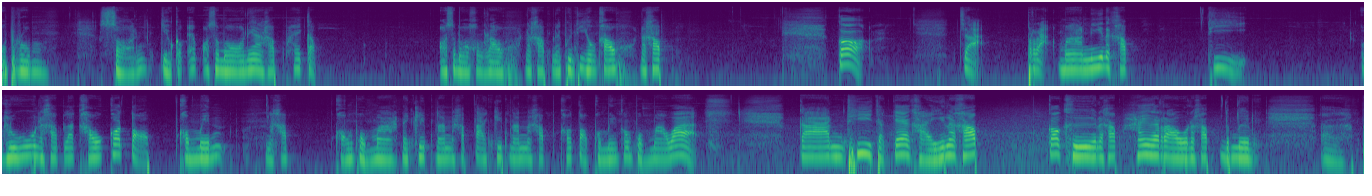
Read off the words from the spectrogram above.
อบรมสอนเกี่ยวกับแอปอสมอเนี่ยครับให้กับ อสมของเรานะครับในพื้นที่ของเขานะครับ ก็จะประมาณนี้นะครับที่รู้นะครับ แล้วเขาก็ตอบคอมเมนต์นะครับของผมมาในคลิปนั้นนะครับใต้คลิปนั้นนะครับเขาตอบคอมเมนต์ของผมมาว่า การที่จะแก้ไขนะครับ ก็คือนะครับให้เรานะครับดำเนินไป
